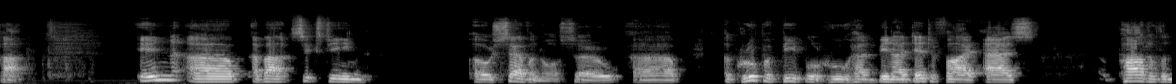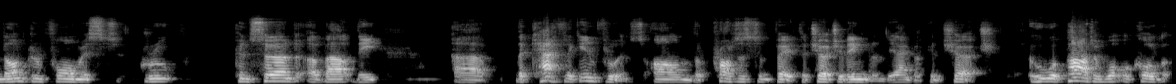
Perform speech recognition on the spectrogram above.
ah in uh, about 1607 or so uh, a group of people who had been identified as part of the nonconformist group concerned about the uh, the Catholic influence on the Protestant faith, the Church of England, the Anglican Church, who were part of what were called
